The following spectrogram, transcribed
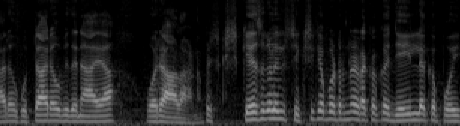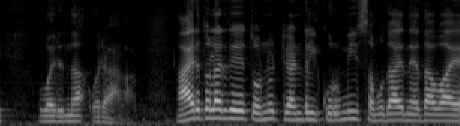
ആരോ കുറ്റാരോപിതനായ ഒരാളാണ്. കേസുകളിൽ ശിക്ഷിക്കപ്പെട്ടിട്ടുണ്ട് ഇടയ്ക്കൊക്കെ ജയിലിലൊക്കെ പോയി വരുന്ന ഒരാളാണ്. ആയിരത്തി തൊള്ളായിരത്തി തൊണ്ണൂറ്റി രണ്ടിൽ കുർമി സമുദായ നേതാവായ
